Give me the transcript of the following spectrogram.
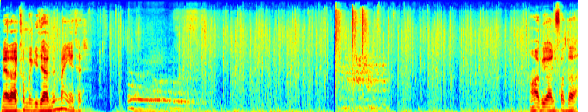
Merakımı giderdim ben yeter. Abi alfada.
